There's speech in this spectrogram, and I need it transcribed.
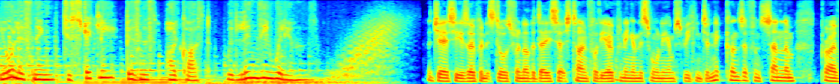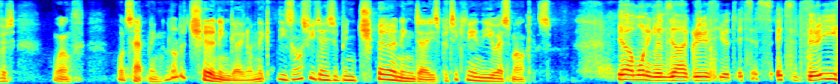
You're listening to Strictly Business Podcast with Lindsay Williams. The JSE has opened its doors for another day, so it's time for the opening. And this morning I'm speaking to Nick Kunze from Sanlam Private Wealth. What's happening? A lot of churning going on, Nick. These last few days have been churning days, particularly in the US markets. Yeah, morning, Lindsay. I agree with you. It's it's it's very,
